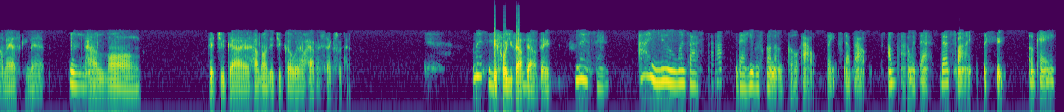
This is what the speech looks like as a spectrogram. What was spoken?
I'm asking that, mm-hmm. how long did you guys? How long did you go without having sex with him? Listen. Before you found out, babe. Listen, I knew once I stopped that he was gonna go out, like step out. I'm fine with that. That's fine. okay,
